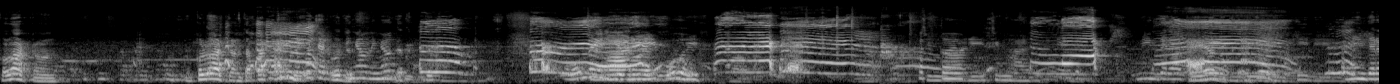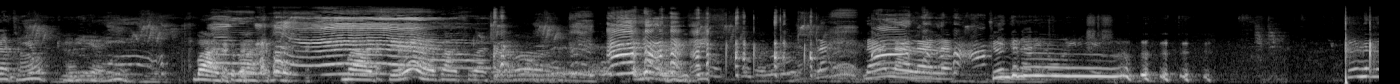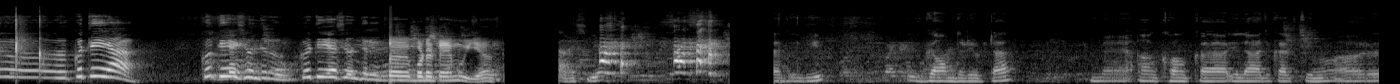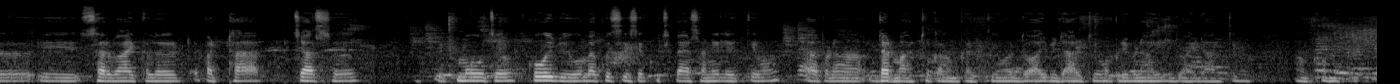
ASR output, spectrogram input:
Keluarkan. Keluarkan tapi ini. Tinggal tinggal. Cingari, puri. Cingari, ini Mindera ini Mindera kiri ya ini. Bas, bas, bas. Bas, bas, bas. La la la la. Cundulu. Cundulu. Kutia. Kutia sunduru. Kutia sunduru. बड़ा time हुई है देवी गाँव दरियोटा मैं आँखों का इलाज करती हूँ और ये सर्वाइकल पट्ठा चस मोच कोई भी हो मैं किसी से कुछ पैसा नहीं लेती हूँ अपना धर्मार्थ काम करती हूँ और दवाई भी डालती हूँ अपनी बनाई हुई दवाई डालती हूँ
